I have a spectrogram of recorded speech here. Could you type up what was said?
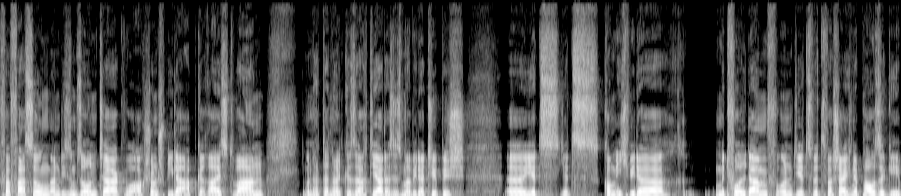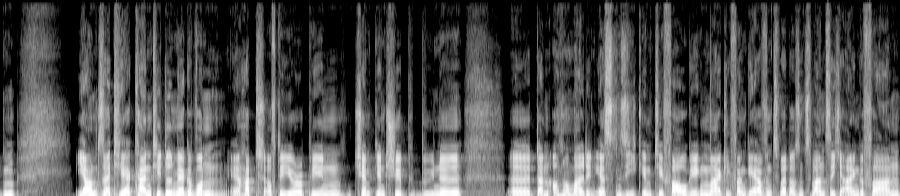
Verfassung an diesem Sonntag, wo auch schon Spieler abgereist waren und hat dann halt gesagt, ja, das ist mal wieder typisch. Äh, jetzt jetzt komme ich wieder mit Volldampf und jetzt wird es wahrscheinlich eine Pause geben. Ja, und seither keinen Titel mehr gewonnen. Er hat auf der European Championship Bühne äh, dann auch nochmal den ersten Sieg im TV gegen Michael van Gerven 2020 eingefahren.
